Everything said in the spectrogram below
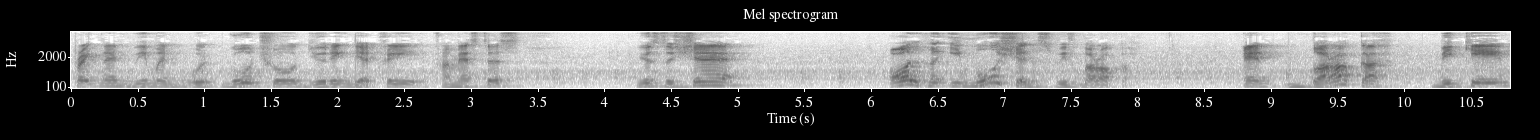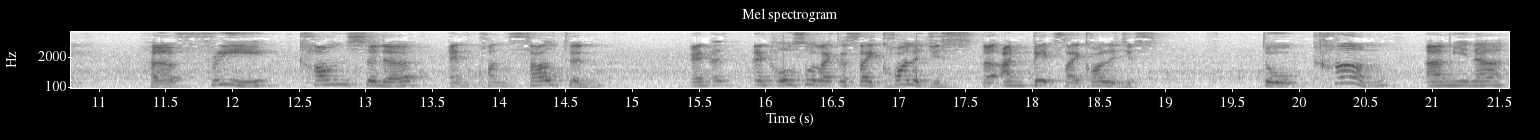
pregnant women would go through during their three trimesters, used to share all her emotions with Barakah. And Barakah became her free counselor and consultant and, and also like a psychologist, an unpaid psychologist, to calm Amina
